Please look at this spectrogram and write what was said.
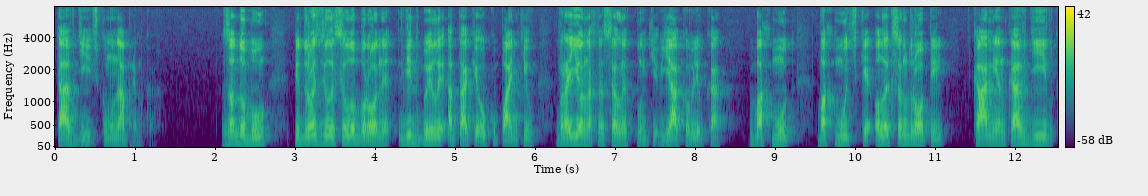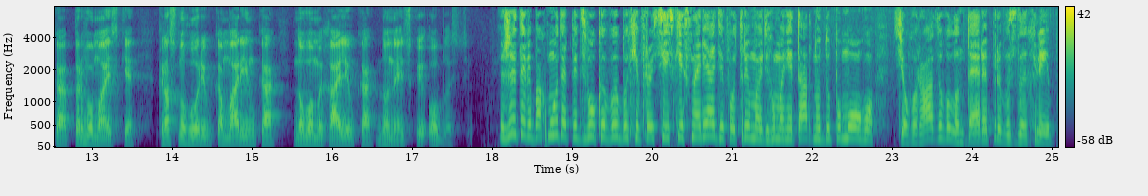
та Авдіївському напрямках. За добу підрозділи Сил оборони відбили атаки окупантів в районах населених пунктів Яковлівка, Бахмут, Бахмутське, Олександропіль, Кам'янка, Авдіївка, Первомайське, Красногорівка, Мар'їнка, Новомихайлівка Донецької області. Жителі Бахмута під звуки вибухів російських снарядів отримують гуманітарну допомогу. Цього разу волонтери привезли хліб.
